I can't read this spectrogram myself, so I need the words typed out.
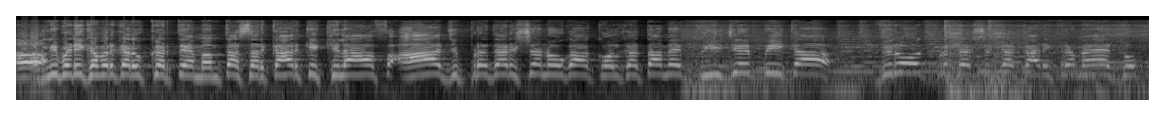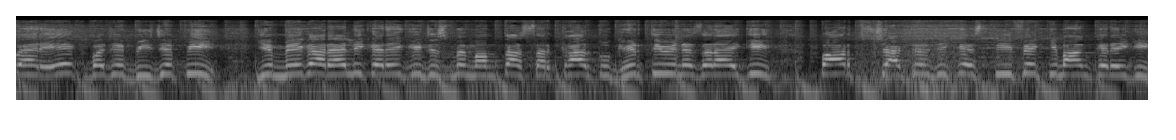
अगली बड़ी खबर का रुख करते हैं। ममता सरकार के खिलाफ आज प्रदर्शन होगा। कोलकाता में बीजेपी का विरोध प्रदर्शन का कार्यक्रम है। दोपहर एक बजे बीजेपी ये मेगा रैली करेगी, जिसमें ममता सरकार को घिरती हुई नज़र आएगी। पार्थ चैटर्जी के इस्तीफे की मांग करेगी।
